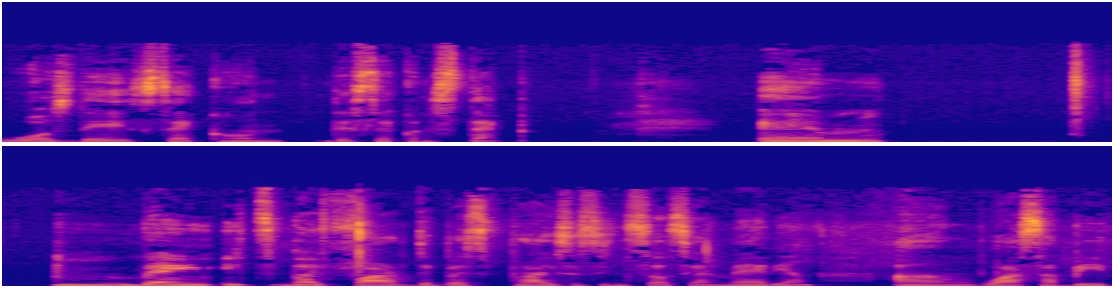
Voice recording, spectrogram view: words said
was the second the second step. Um, being it's by far the best prices in social media and was a bit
